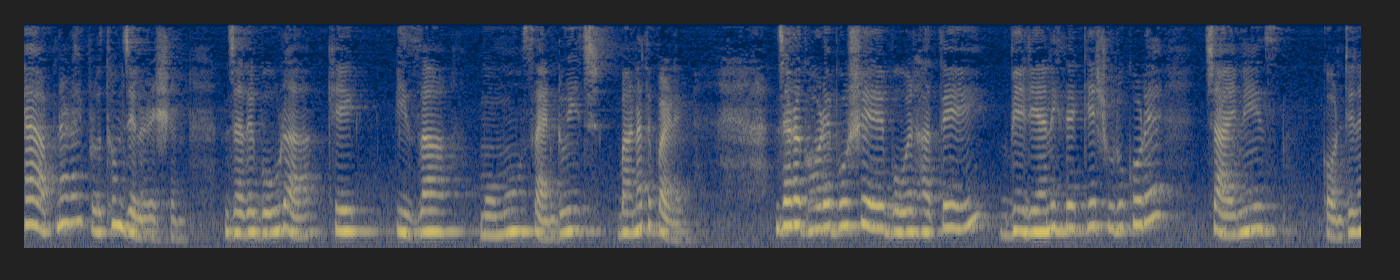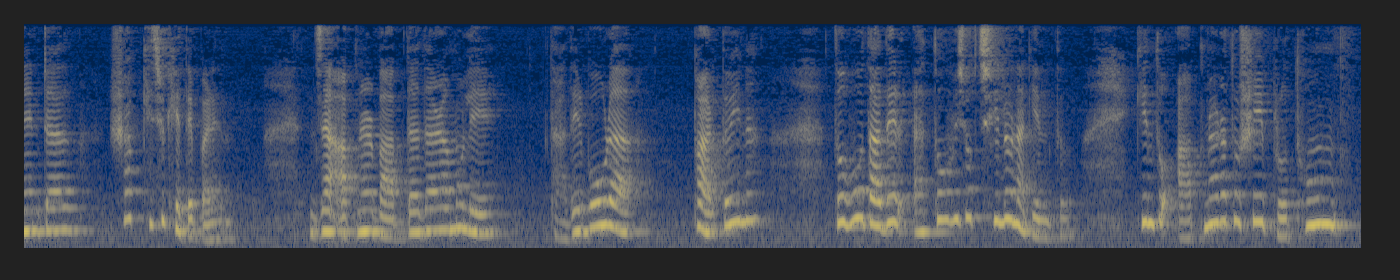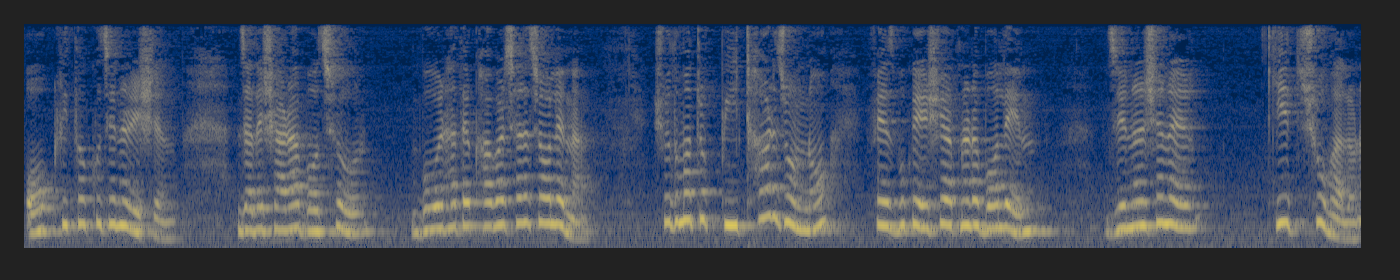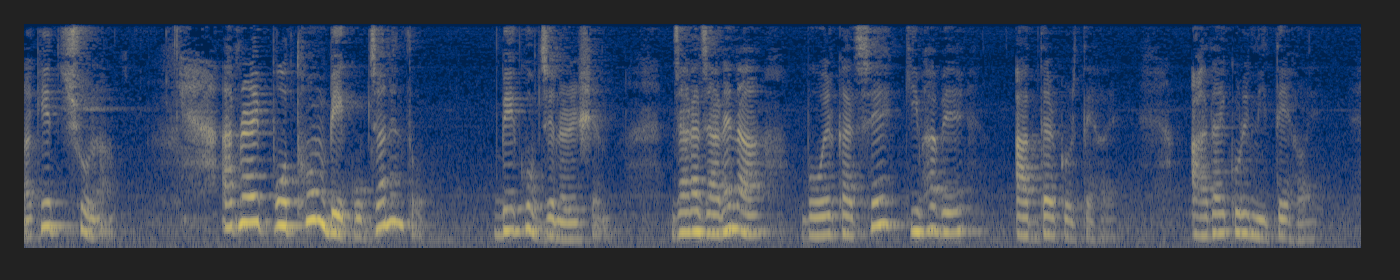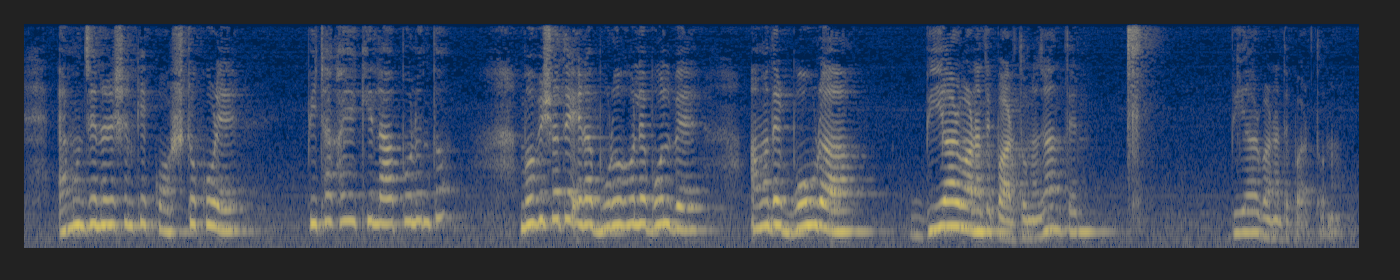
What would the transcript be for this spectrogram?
হ্যাঁ আপনারাই প্রথম জেনারেশন যাদের বউরা কেক পিৎজা মোমো, স্যান্ডউইচ বানাতে পারে। যারা ঘরে বসে বউয়ের হাতেই বিরিয়ানি থেকে শুরু করে চাইনিজ কন্টিনেন্টাল সব কিছু খেতে পারেন। যা আপনার বাপদাদার আমলে তাদের বউরা পারতই না। তবুও তাদের এত অভিযোগ ছিল না কিন্তু। কিন্তু আপনারা তো সেই প্রথম অকৃতজ্ঞ জেনারেশন যাদের সারা বছর বউয়ের হাতের খাবার ছাড়া চলে না। শুধুমাত্র পিঠার জন্য ফেসবুকে এসে আপনারা বলেন, জেনারেশনের কিচ্ছু ভালো না, কিচ্ছু না। আপনারা এই প্রথম বেকুব, জানেন তো? বেকুব জেনারেশন। যারা জানে না বউয়ের কাছে কীভাবে আবদার করতে হয়, আদায় করে নিতে হয়। এমন জেনারেশনকে কষ্ট করে পিঠা খাইয়ে কি লাভ বলুন তো? ভবিষ্যতে এরা বুড়ো হলে বলবে, আমাদের বউরা বিয়ার বানাতে পারতো না। জানতেন? বিয়ার বানাতে পারতো না।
